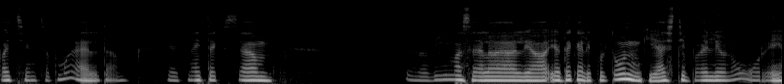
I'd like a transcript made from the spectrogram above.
patsient saab mõelda, et näiteks ähm, viimasel ajal ja, ja tegelikult ongi hästi palju noori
